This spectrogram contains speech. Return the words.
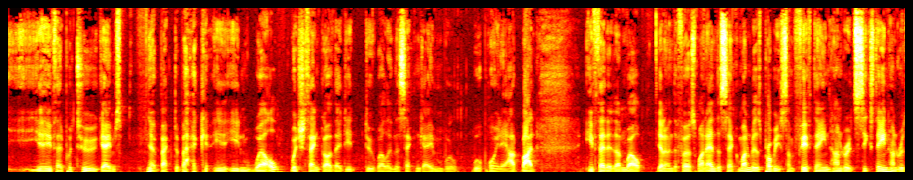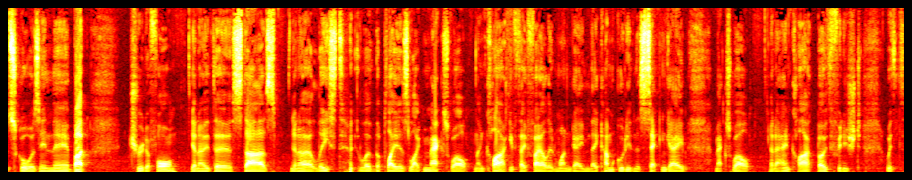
if they put two games back to back in well, which thank God they did do well in the second game. We'll we'll point out, but if they'd have done well, you know, in the first one and the second one, there's probably some 1500, 1600 scores in there. But true to form, you know, the Stars, you know, at least the players like Maxwell and Clarke, if they fail in one game, they come good in the second game. Maxwell you know, and Clarke both finished with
